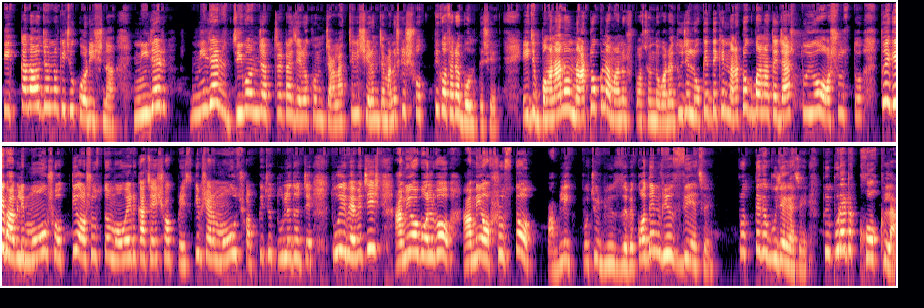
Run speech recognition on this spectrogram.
টিক্কা দেওয়ার জন্য কিছু করিস না। নিজের নিজের জীবনযাত্রাটা যেরকম চালাচ্ছিলি, সেরকম চা, মানুষকে সত্যি কথাটা বলতে শেখ। এই যে বানানো নাটক না মানুষ পছন্দ করে, তুই যে লোকের দেখে নাটক বানাতে যাস, তুইও অসুস্থ। তুই কি ভাবলি, মৌ সত্যি অসুস্থ, মৌয়ের কাছে সব প্রেসক্রিপশন মৌ সব কিছু তুলে ধরছে। তুই ভেবেছিস, আমিও বলব, আমি অসুস্থ? পাবলিক প্রচুর ভিউজ দেবে। কদিন ভিউজ দিয়েছে? প্রত্যেকে বুঝে গেছে। তুই পুরো একটা খোখলা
